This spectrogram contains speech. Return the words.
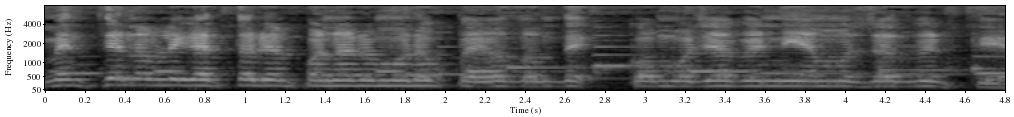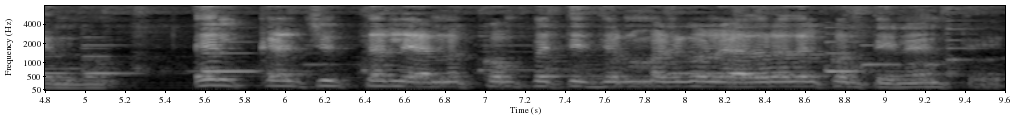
Mención obligatoria al panorama europeo, donde, como ya veníamos advirtiendo, el calcio italiano es competición más goleadora del continente,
